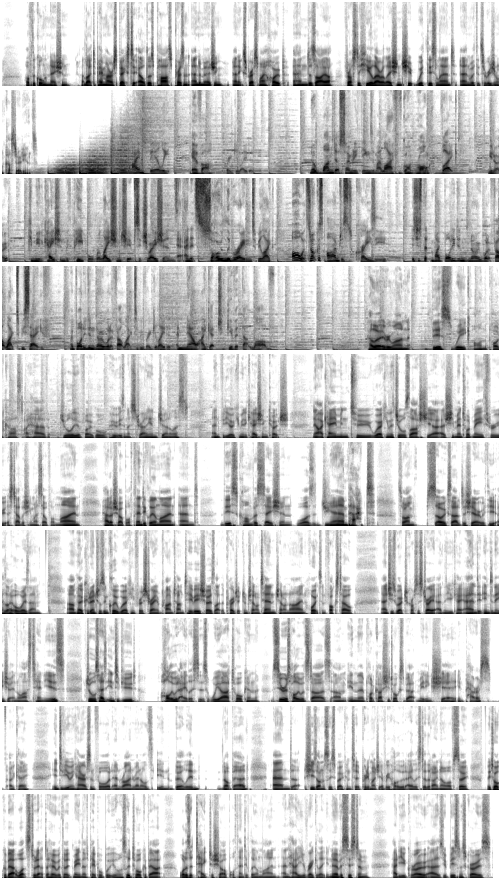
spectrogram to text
of the Kulin Nation. I'd like to pay my respects to elders past, present, and emerging, and express my hope and desire for us to heal our relationship with this land and with its original custodians. I'm barely ever regulated. No wonder so many things in my life have gone wrong. Like, you know, communication with people, relationships, situations. And it's so liberating to be like, oh, it's not because I'm just crazy. It's just that my body didn't know what it felt like to be safe. My body didn't know what it felt like to be regulated. And now I get to give it that love. Hello, everyone. This week on the podcast, I have Julia Vogl, who is an Australian journalist and video communication coach. Now, I came into working with Jules last year as she mentored me through establishing myself online, how to show up authentically online, and this conversation was jam packed. So I'm so excited to share it with you, as I always am. Um, her credentials include working for Australian primetime TV shows like The Project on Channel 10, Channel 9, Hoyts, and Foxtel. And she's worked across Australia and the UK and in Indonesia in the last 10 years. Jules has interviewed Hollywood A-listers. We are talking serious Hollywood stars. Um, in the podcast, she talks about meeting Cher in Paris. Okay, interviewing Harrison Ford and Ryan Reynolds in Berlin. Not bad. And uh, she's honestly spoken to pretty much every Hollywood A-lister that I know of. So we talk about what stood out to her with meeting those people, but we also talk about what does it take to show up authentically online and how do you regulate your nervous system? How do you grow as your business grows?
